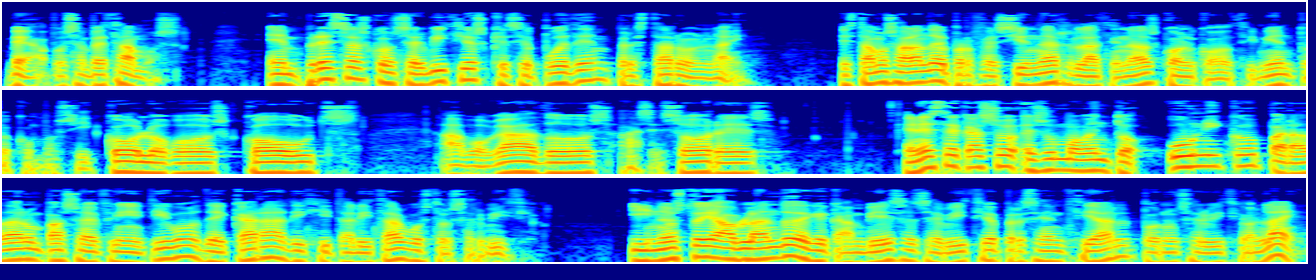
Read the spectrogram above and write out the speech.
Venga, pues empezamos. Empresas con servicios que se pueden prestar online. Estamos hablando de profesiones relacionadas con el conocimiento, como psicólogos, coaches, abogados, asesores. En este caso es un momento único para dar un paso definitivo de cara a digitalizar vuestro servicio. Y no estoy hablando de que cambiéis el servicio presencial por un servicio online.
